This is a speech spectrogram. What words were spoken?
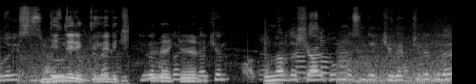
Burayı sizi Dinledik, öldürdüler, dinledik. Gittiler Dinledik, dinledik. giderken bunlar da şahit olmasın diye kelepçelediler.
